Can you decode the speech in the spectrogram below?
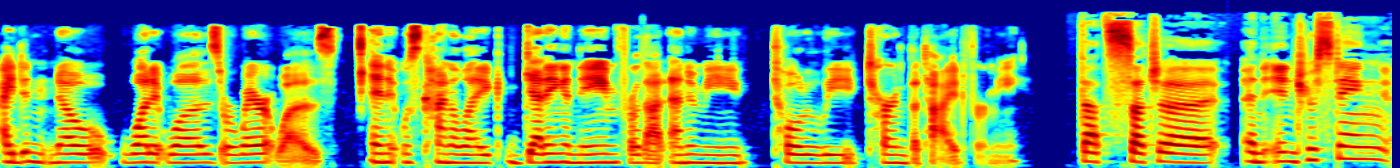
I didn't know what it was or where it was. And it was kind of like getting a name for that enemy totally turned the tide for me. That's such a an interesting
